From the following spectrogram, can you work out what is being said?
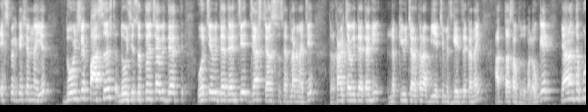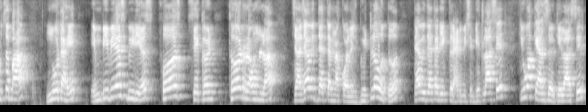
एक्सपेक्टेशन नाही आहेत दोनशे पासष्ट दोनशे सत्तरच्या विद्यार्थी वरच्या विद्यार्थ्यांचे जास्त चान्सेस आहेत लागण्याचे तर कालच्या विद्यार्थ्यांनी नक्की विचार करा बी एच एम एस घ्यायचं का नाही आत्ता सांगतो तुम्हाला ओके यानंतर पुढचं पहा नोट आहे M B B S B D S first second third राऊंडला ज्या ज्या विद्यार्थ्यांना कॉलेज भेटलं होतं त्या विद्यार्थ्यांनी एकतर ऍडमिशन घेतला असेल किंवा कॅन्सल केला असेल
